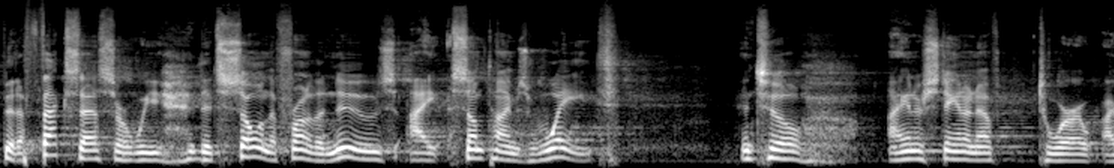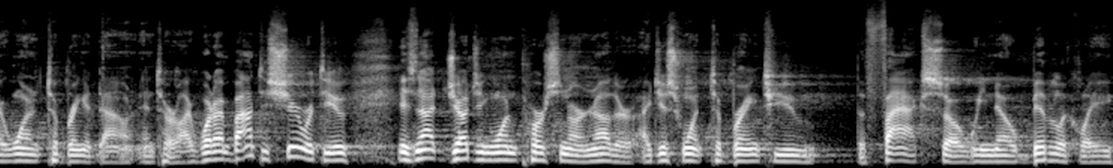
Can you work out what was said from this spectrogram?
that affects us or we that's so in the front of the news, I sometimes wait until I understand enough to where I want to bring it down into our life. What I'm about to share with you is not judging one person or another. I just want to bring to you the facts so we know biblically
